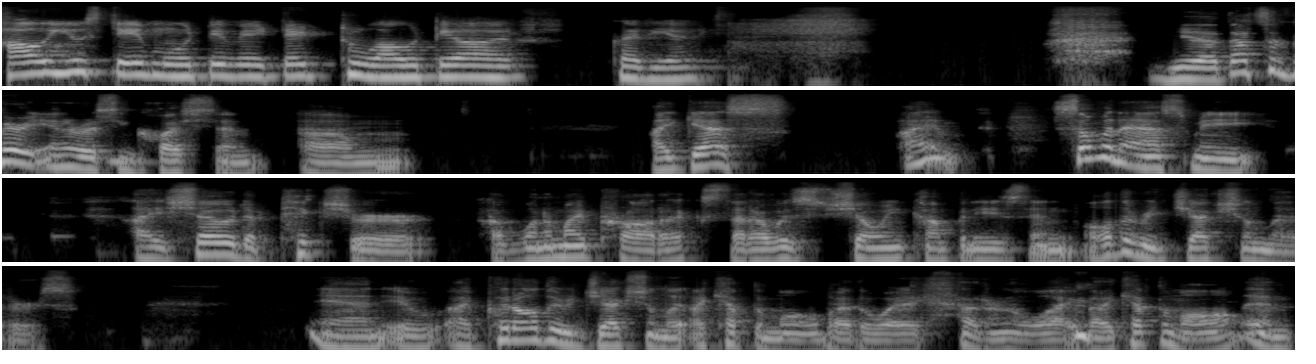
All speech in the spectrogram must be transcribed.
how you stay motivated throughout your career. Yeah, that's a very interesting question. Um, I guess I'm. Someone asked me. I showed a picture of one of my products that I was showing companies and all the rejection letters. And it, I put all the rejection letters, I kept them all, by the way. I don't know why, but I kept them all. And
